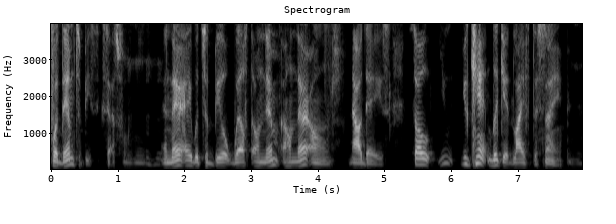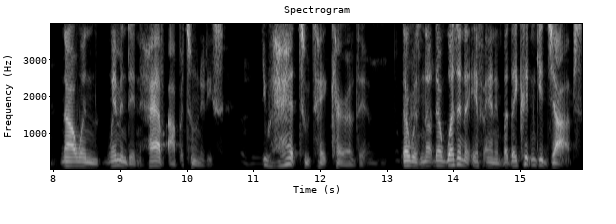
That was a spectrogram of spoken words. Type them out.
for them to be successful. Mm-hmm. Mhm. and they're able to build wealth on them on their own nowadays. So you you can't look at life the same. Now, when women didn't have opportunities, you had to take care of them. Mm-hmm. There was no there wasn't an if and it, but they couldn't get jobs.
